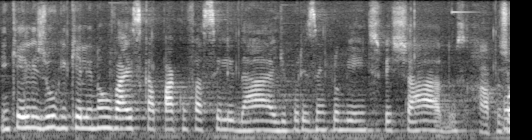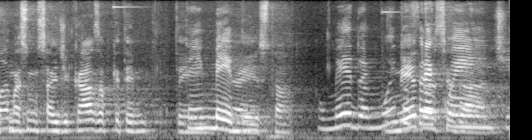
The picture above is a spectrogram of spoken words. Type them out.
em que ele julgue que ele não vai escapar com facilidade, por exemplo, ambientes fechados. Ah, a pessoa começa a não sair de casa porque tem, tem, tem medo. É isso, tá. O medo é muito medo frequente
